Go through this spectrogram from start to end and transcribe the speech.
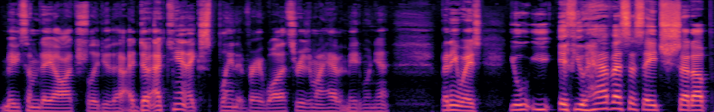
Maybe someday I'll actually do that. I don't I can't explain it very well. That's the reason why I haven't made one yet. But anyways, you, you if you have SSH set up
